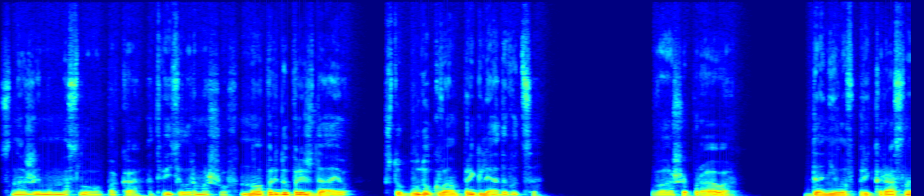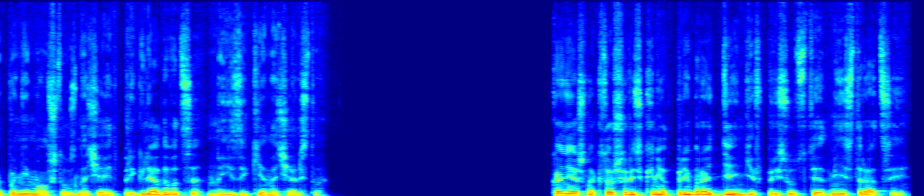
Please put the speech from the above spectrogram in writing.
С нажимом на слово «пока» ответил Ромашов. Но предупреждаю, что буду к вам приглядываться. Ваше право. Данилов прекрасно понимал, что означает приглядываться на языке начальства. Конечно, кто ж рискнет прибрать деньги в присутствии администрации,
